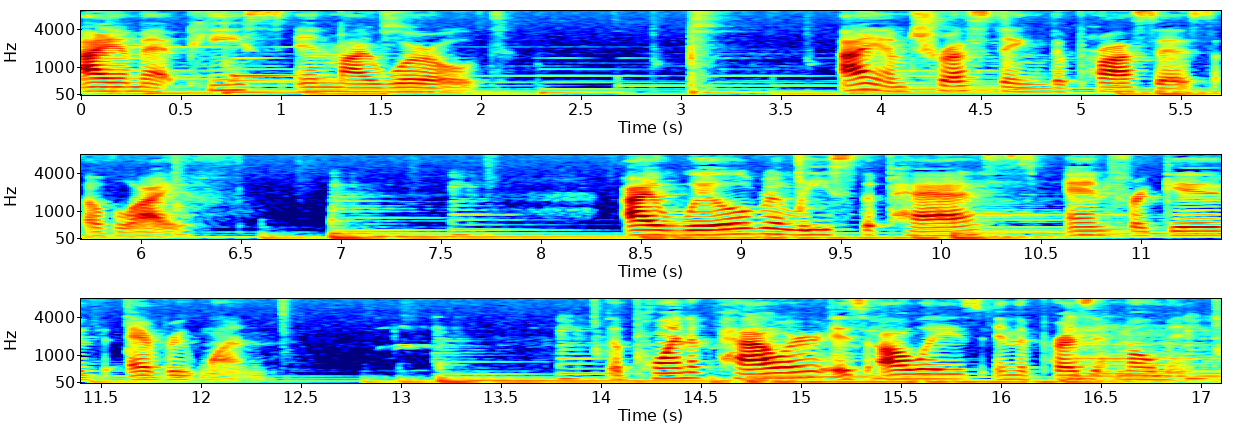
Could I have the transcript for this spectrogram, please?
I am at peace in my world. I am trusting the process of life. I will release the past and forgive everyone. The point of power is always in the present moment.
